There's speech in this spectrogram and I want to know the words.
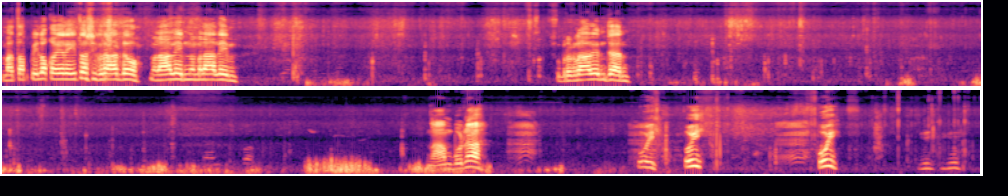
Matapilok kayo rito sigurado. Malalim na malalim. Sobrang lalim dyan. Naambo na. Uy, uy. Uy. Sige, sige.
